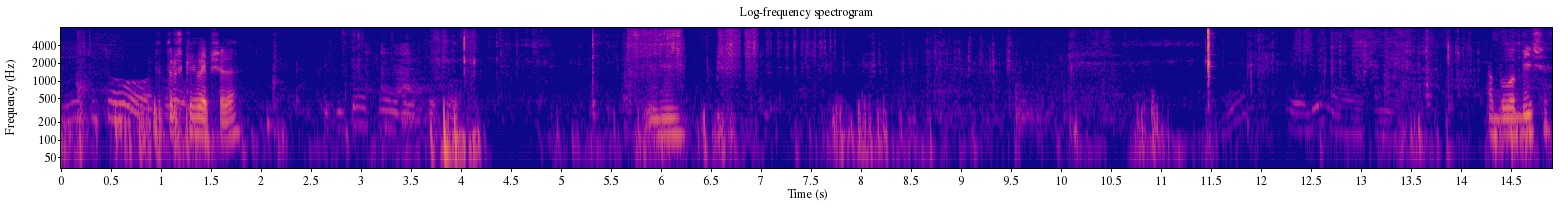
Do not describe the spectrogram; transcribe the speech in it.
Ну тут того. Тут трошки глибше, так? Тут А було більше?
